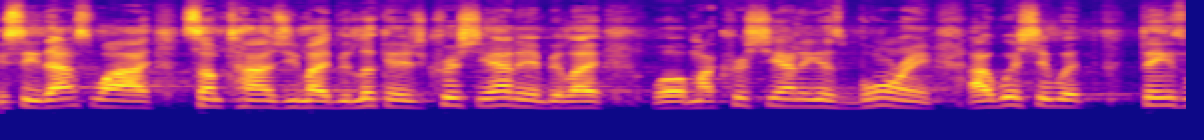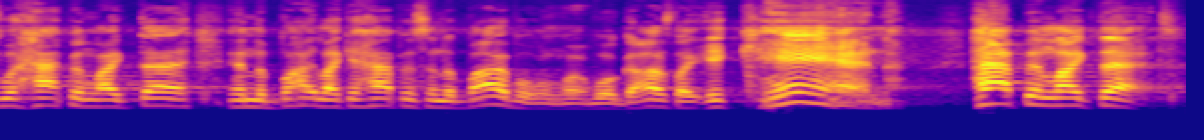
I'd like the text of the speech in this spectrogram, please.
You see, that's why sometimes you might be looking at Christianity and be like, well, my Christianity is boring. I wish it would things would happen like that in the Bible, like it happens in the Bible. Well, God's like, it can happen like that.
